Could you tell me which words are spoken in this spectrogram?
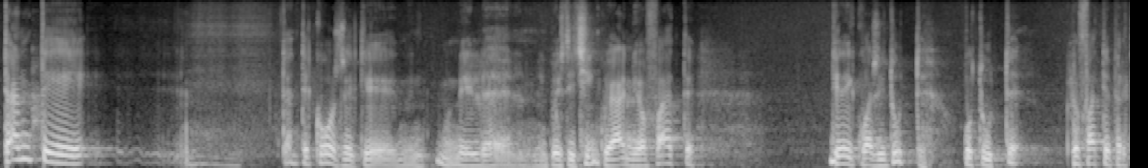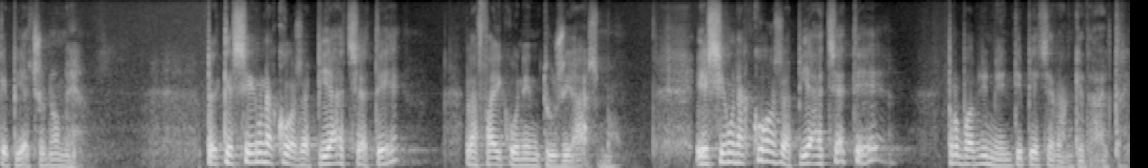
Tante tante cose che nel, in questi cinque anni ho fatte, direi quasi tutte, o tutte, le ho fatte perché piacciono a me. Perché se una cosa piace a te, la fai con entusiasmo. E se una cosa piace a te, probabilmente piacerà anche ad altri.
